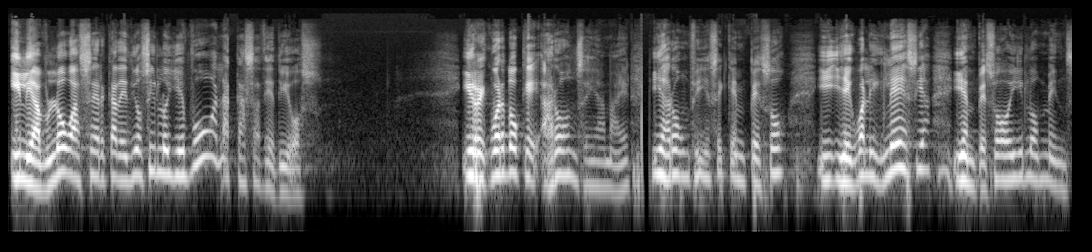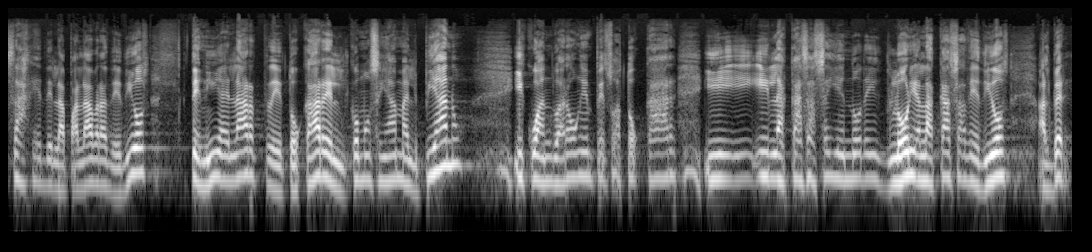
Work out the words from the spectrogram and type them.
y le habló acerca de Dios y lo llevó a la casa de Dios. Y recuerdo que Aarón se llama él. Y Aarón, fíjese que empezó y llegó a la iglesia y empezó a oír los mensajes de la palabra de Dios. Tenía el arte de tocar el, ¿cómo se llama? El piano. Y cuando Aarón empezó a tocar y, y la casa se llenó de gloria, la casa de Dios, al ver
